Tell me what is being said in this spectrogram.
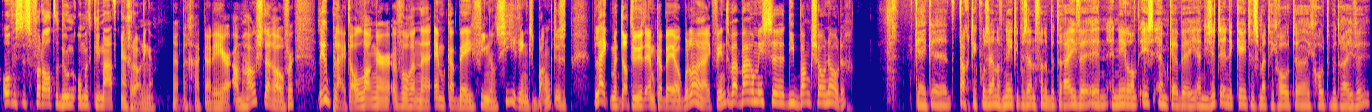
Of is het vooral te doen om het klimaat en Groningen? Nou, dan ga ik naar de heer Amhaus daarover. U pleit al langer voor een uh, MKB-financieringsbank. Dus het lijkt me dat u het MKB ook belangrijk vindt. Wa waarom is uh, die bank zo nodig? Kijk, uh, 80% of 90% van de bedrijven in, in, Nederland is MKB. En die zitten in de ketens met de grote, grote bedrijven.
